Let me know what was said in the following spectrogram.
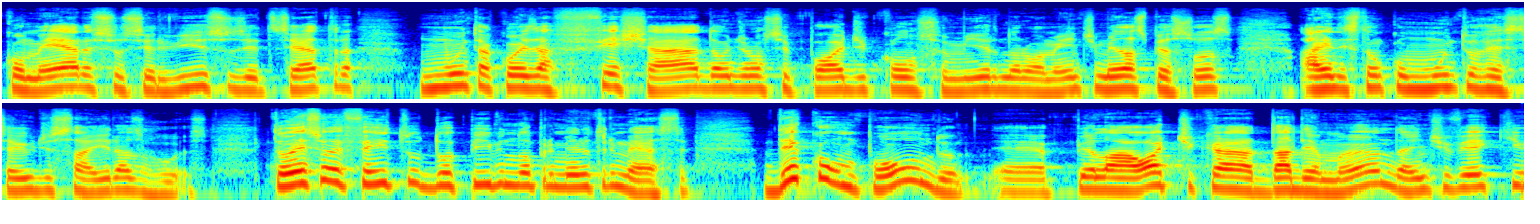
comércio, serviços, etc. Muita coisa fechada, onde não se pode consumir normalmente, mesmo as pessoas ainda estão com muito receio de sair às ruas. Então, esse é o efeito do PIB no primeiro trimestre. Decompondo, é, pela ótica da demanda, a gente vê que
